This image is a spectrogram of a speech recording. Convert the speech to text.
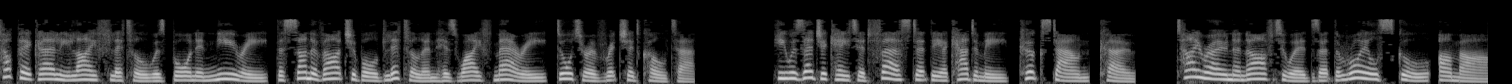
Topic early life Little was born in Newry, the son of Archibald Little and his wife Mary, daughter of Richard Coulter. He was educated first at the Academy, Cookstown, Co. Tyrone and afterwards at the Royal School, Armagh.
